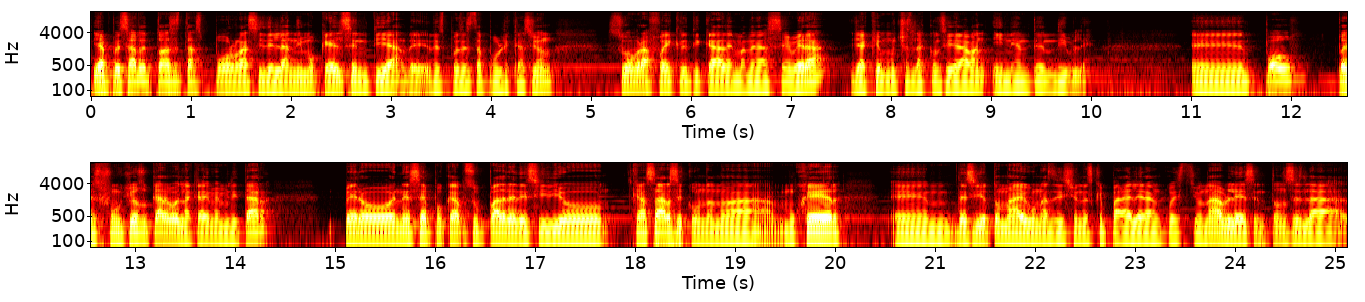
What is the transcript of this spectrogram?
Y a pesar de todas estas porras y del ánimo que él sentía después de esta publicación, su obra fue criticada de manera severa, ya que muchos la consideraban inentendible. Eh, Poe pues fungió su cargo en la Academia Militar, pero en esa época su padre decidió casarse con una nueva mujer, Em, decidió tomar algunas decisiones que para él eran cuestionables. Entonces la,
